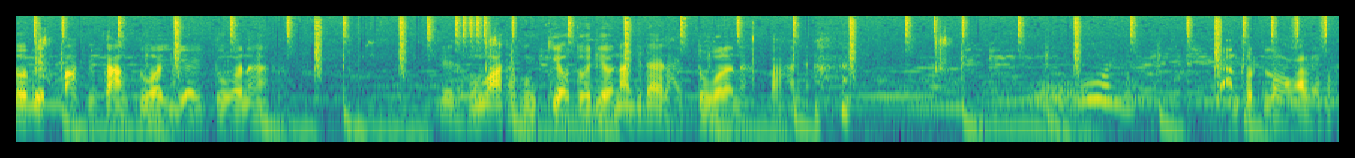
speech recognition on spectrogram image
ตัวเบ็ดปักอยู่กลางตัวเหยื่ออีกตัวนะฮะนี่ผมว่าถ้าผมเกี่ยวตัวเดียวน่าจะได้หลายตัวแล้วนะครับปลาเนี่ยการทดลองอะไรครับ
